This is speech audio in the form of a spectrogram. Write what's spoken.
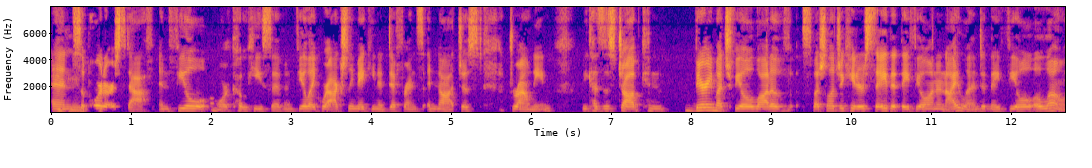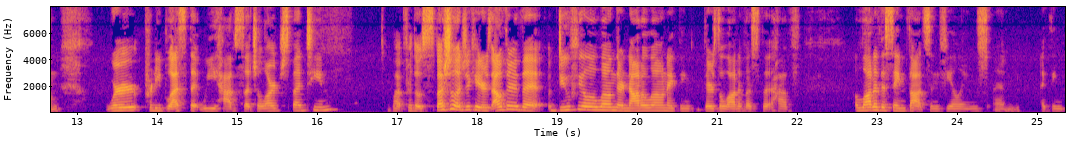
and Mhm. support our staff and feel more cohesive and feel like we're actually making a difference and not just drowning because this job can very much feel a lot of special educators say that they feel on an island and they feel alone we're pretty blessed that we have such a large sped team but for those special educators out there that do feel alone they're not alone. I think there's a lot of us that have a lot of the same thoughts and feelings. And I think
